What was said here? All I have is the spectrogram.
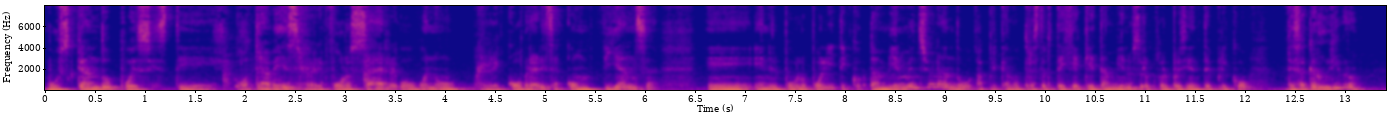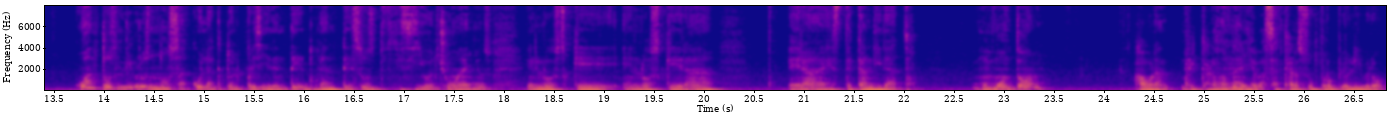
buscando pues este otra vez reforzar o bueno recobrar esa confianza eh, en el pueblo político. También mencionando aplicando otra estrategia que también nuestro actual presidente aplicó de sacar un libro ¿Cuántos libros no sacó el actual presidente durante esos 18 años en los que, en los que era, era este candidato? Un montón. Ahora Ricardo Anaya va a sacar su propio libro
